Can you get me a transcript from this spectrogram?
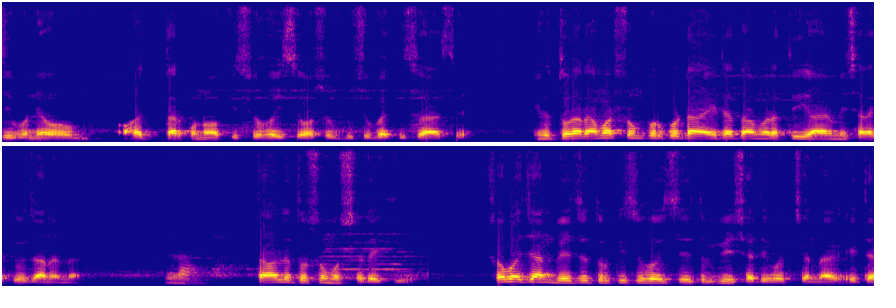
জীবনেও হয়তো তার কোনো কিছু হয়েছে অসুখ বিসুখ বা কিছু আছে। কিন্তু তোর আর আমার সম্পর্কটা এটা তো আমরা তুই আর আমি ছাড়া কেউ জানে না। না। তাহলে তোর সমস্যাটা কি? সবাই জানবে যে তোর কিছু হয়েছে তোর বিয়ে শাদী হচ্ছে না এটা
